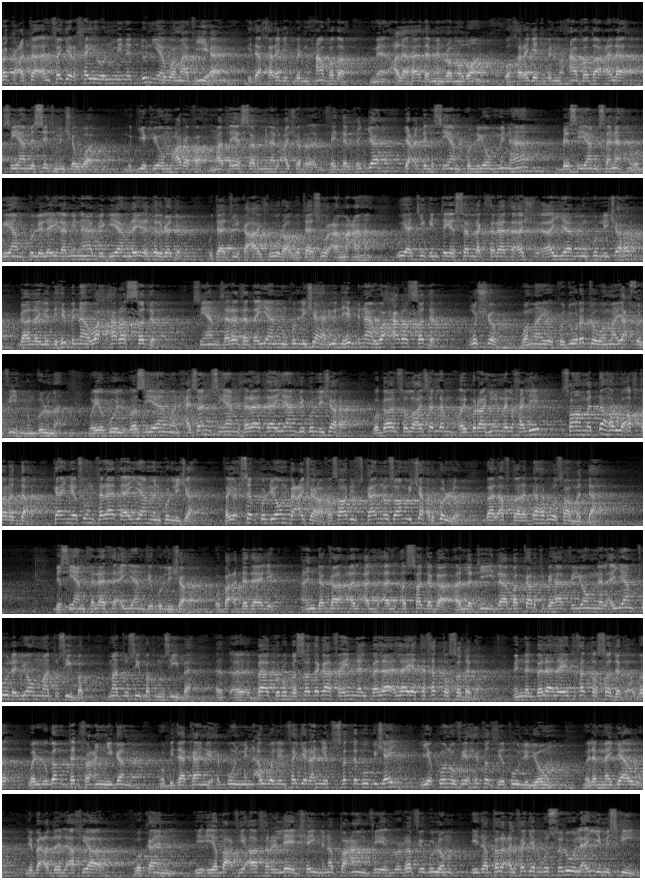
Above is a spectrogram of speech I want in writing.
ركعة الفجر خير من الدنيا وما فيها. إذا خرجت بالمحافظة على هذا من رمضان وخرجت بالمحافظة على صيام الست من شوال ويجيك يوم عرفة ما تيسر من العشر في ذي الحجة يعدل الصيام كل يوم منها بصيام سنة وقيام كل ليلة منها بقيام ليلة القدر. وتأتيك عاشورة وتاسوعة معها. ويأتيك إن تيسر لك ثلاثة أش... أيام من كل شهر. قال يذهبنا وحر الصدر. صيام ثلاثة أيام من كل شهر. يذهبنا وحر الصدر. غشه وما كدورته وما يحصل فيه من ظلمة. ويقول وصيام حسن صيام ثلاثة أيام في كل شهر. وقال صلى الله عليه وسلم وإبراهيم الخليل صام الدهر وأفطر الدهر. كأن يصوم ثلاثة أيام من كل شهر. فيحسب كل يوم بعشرة. فصار كأنه صام الشهر كله. قال أفطر الدهر وصام الدهر. بصيام ثلاثة أيام في كل شهر. وبعد ذلك عندك الصدقة التي إذا بكرت بها في يوم من الأيام طول اليوم ما تصيبك. ما تصيبك مصيبة. باكروا بالصدقة فإن البلاء لا يتخطى الصدقة. إن البلاء لا يتخطى الصدقة واللقم تدفع النقم. وبذا كانوا يحبون من أول الفجر أن يتصدقوا بشيء ليكونوا في حفظ في طول اليوم. ولما جاءوا لبعض الأخيار وكان يضع في آخر الليل شيء من الطعام في الرف يقول لهم إذا طلع الفجر وصلوا لأي مسكين.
